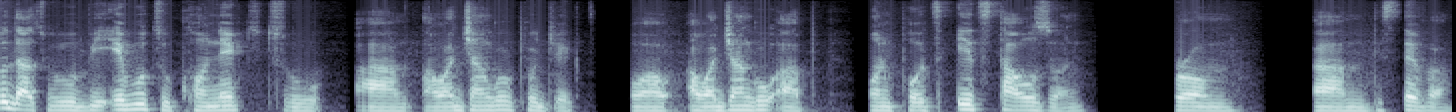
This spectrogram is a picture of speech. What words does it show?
so that we will be able to connect to um, our Django project or our, Django app on port 8000 from um, the server.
